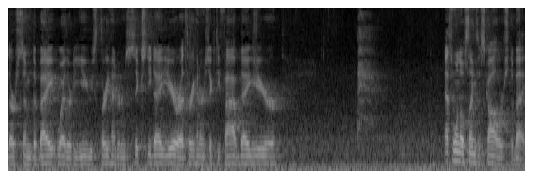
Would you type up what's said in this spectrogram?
there's some debate whether to use 360 day year or a 365 day year. That's one of those things that scholars debate.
